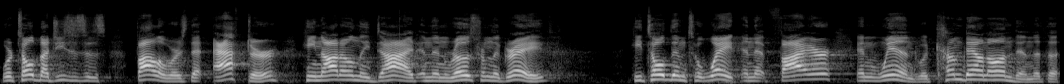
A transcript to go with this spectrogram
We're told by Jesus' followers that after he not only died and then rose from the grave, he told them to wait and that fire and wind would come down on them, that the,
